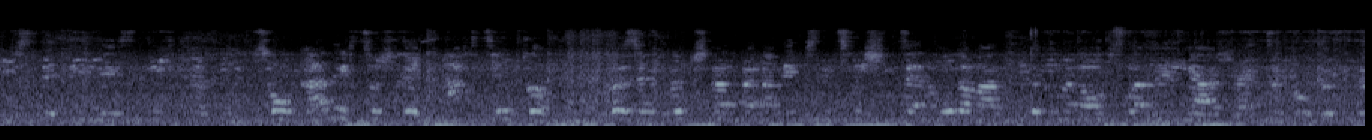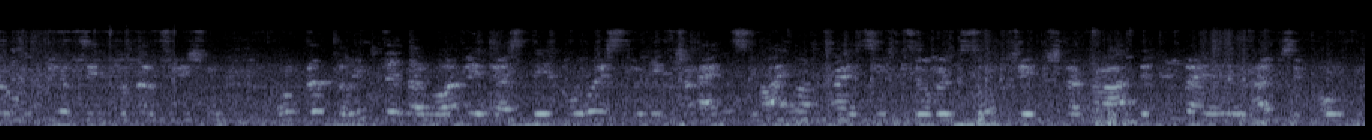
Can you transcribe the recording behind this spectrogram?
Kiste. Die lässt nicht mehr viel zu. Gar nicht so schlecht. 18. Nur sein Rückstand bei der nächsten Zwischenzeit. Oder man führt immer noch vorne. Ja, Schweizer Gruppe wieder um 14 dazwischen. Und der dritte, der Norweger Sten Olsen, liegt schon 1,39 zurück. Der gerade über eineinhalb Sekunden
